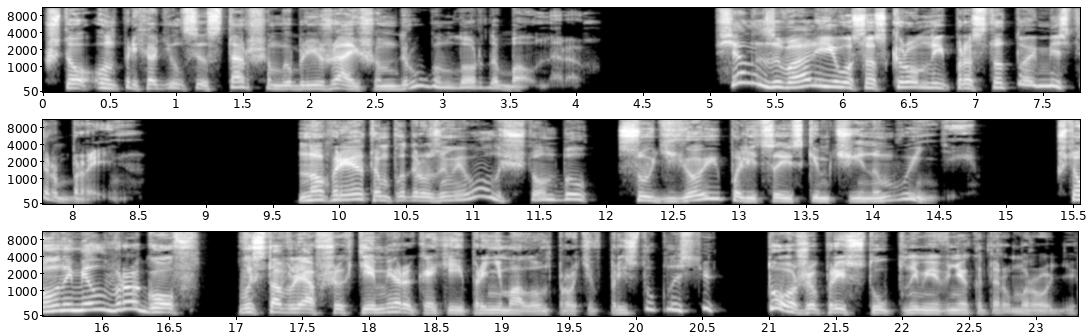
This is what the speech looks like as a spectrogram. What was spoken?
что он приходился старшим и ближайшим другом лорда Балмера. Все называли его со скромной простотой мистер Брейн. Но при этом подразумевалось, что он был судьей полицейским чином в Индии, что он имел врагов, выставлявших те меры, какие принимал он против преступности, тоже преступными в некотором роде.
